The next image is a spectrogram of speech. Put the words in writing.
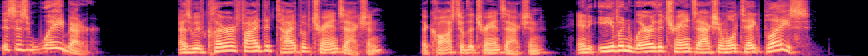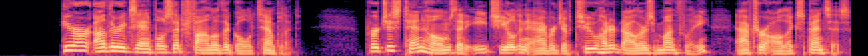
This is way better. As we've clarified the type of transaction, the cost of the transaction, and even where the transaction will take place. Here are other examples that follow the goal template. Purchase 10 homes that each yield an average of $200 monthly after all expenses.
